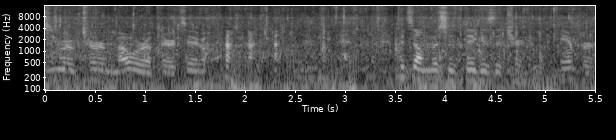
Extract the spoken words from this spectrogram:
zero turn mower up there too. it's almost as big as the camper.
